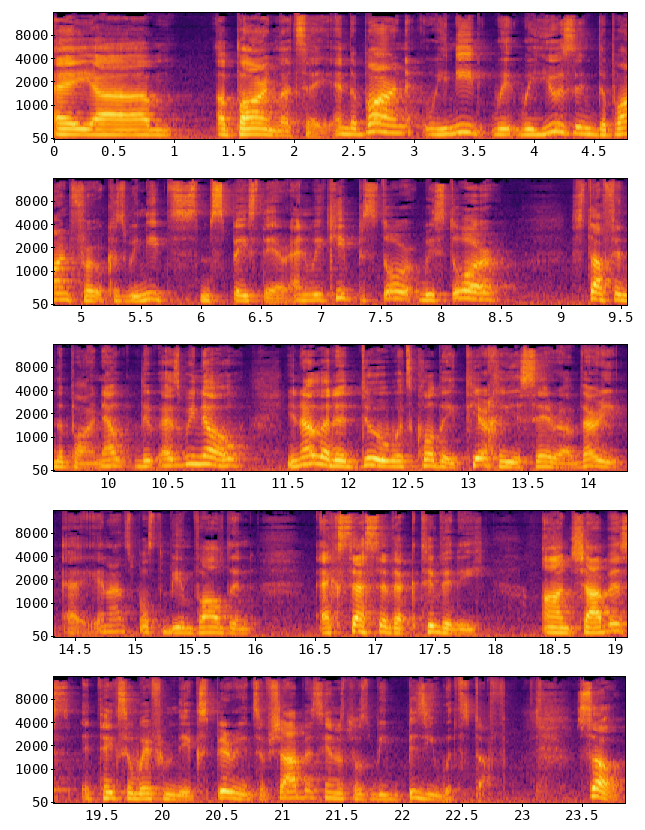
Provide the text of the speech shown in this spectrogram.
a um, a barn, let's say, and the barn we need we we're using the barn for because we need some space there, and we keep store we store stuff in the barn. Now, the, as we know, you're not allowed to do what's called a tircha yisera. Very, uh, you're not supposed to be involved in excessive activity on Shabbos. It takes away from the experience of Shabbos. You're not supposed to be busy with stuff. So,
